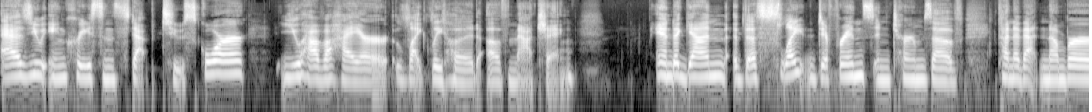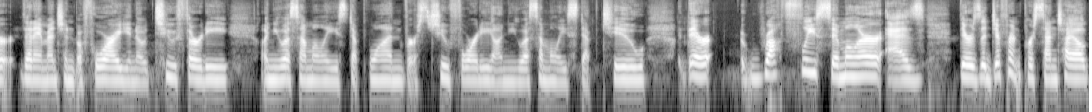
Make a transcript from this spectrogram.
as you increase in step two score, you have a higher likelihood of matching. And again, the slight difference in terms of kind of that number that I mentioned before, you know, 230 on USMLE step one versus 240 on USMLE step two, they're roughly similar as there's a different percentile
